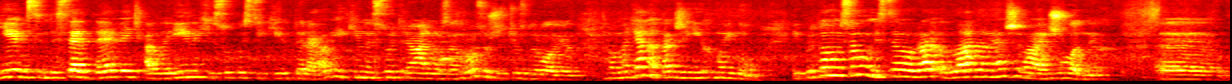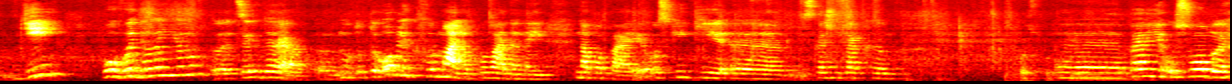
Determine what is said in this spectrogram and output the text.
є 89 аварійних і сухостійких дерев, які несуть реальну загрозу життю здоров'ю громадян, а також їх майну. І при тому всьому місцева влада не вживає жодних е, дій по видаленню е, цих дерев. Е, Ну, тобто облік формально проведений на папері, оскільки, е, скажімо так, певні особи,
